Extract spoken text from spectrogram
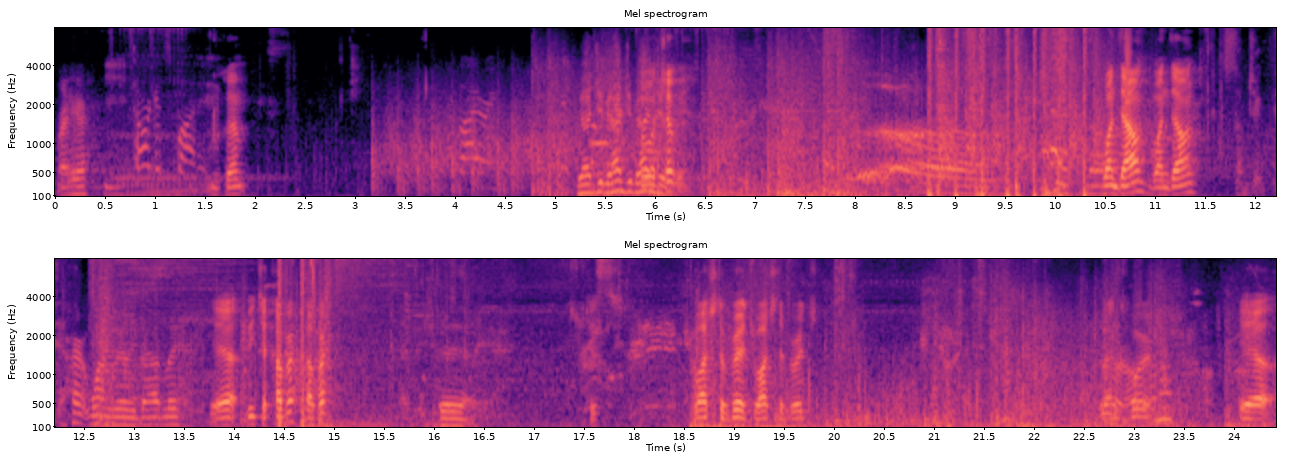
Right here. Target spotted. okay. Firing. Behind you, behind you, Oh, behind watch you. out. One down, one down. Subject down. Hurt one really badly. Yeah, reach a cover, cover. Yeah, yeah. Just watch the bridge, watch the bridge. Run for it. Yeah.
